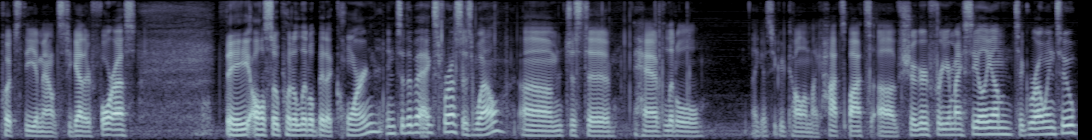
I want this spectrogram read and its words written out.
puts the amounts together for us. They also put a little bit of corn into the bags for us as well, um, just to have little, I guess you could call them like hot spots of sugar for your mycelium to grow into.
